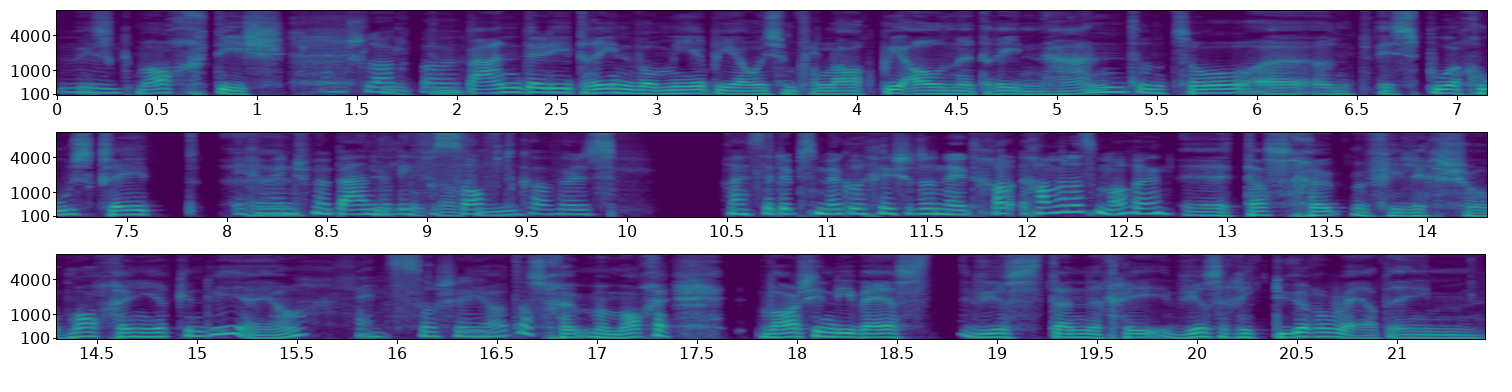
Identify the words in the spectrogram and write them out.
mm. wie es gemacht ist, mit dem Bändeli drin, wo wir bei unserem Verlag bei allen drin haben und so, äh, und wie das Buch aussieht. Ich äh, wünsche mir Bändeli für Softcovers. Ich weiss nicht, ob es möglich ist oder nicht. Kann, kann man das machen? Äh, das könnte man vielleicht schon machen irgendwie, ja. Ich fände es so schön. Ja, das könnte man machen. Wahrscheinlich würde es dann ein bisschen, ein bisschen teurer werden im,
